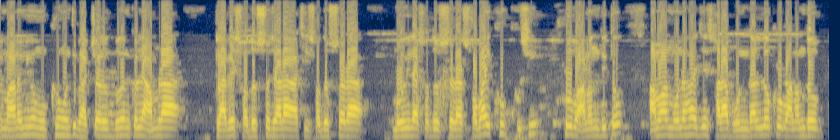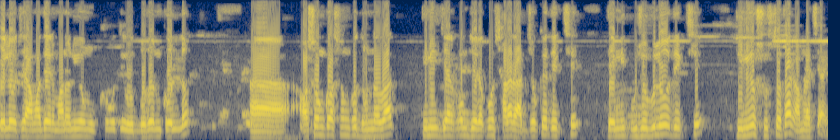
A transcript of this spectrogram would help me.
মাননীয় মুখ্যমন্ত্রী ভার্চুয়াল উদ্বোধন করলে আমরা ক্লাবের সদস্য যারা আছি, সদস্যরা, মহিলা সদস্যরা সবাই খুব খুশি, খুব আনন্দিত। আমার মনে হয় যে সারা বনগাল্য খুব আনন্দ পেল যে আমাদের মাননীয় মুখ্যমন্ত্রী উদ্বোধন করল। অসংখ্য অসংখ্য ধন্যবাদ। তিনি যেরকম যেরকম সারা রাজ্যকে দেখছে, তেমনি পুজোগুলোও দেখছে। তিনিও সুস্থ থাক, আমরা চাই।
